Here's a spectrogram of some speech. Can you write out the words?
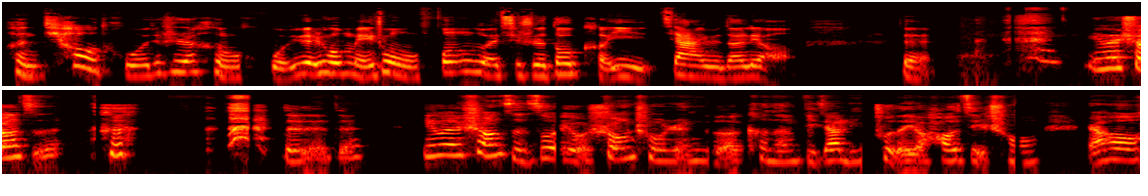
很跳脱，就是很活跃，然后每种风格其实都可以驾驭得了。对，因为双子，对对对，因为双子座有双重人格，可能比较离谱的有好几重，然后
